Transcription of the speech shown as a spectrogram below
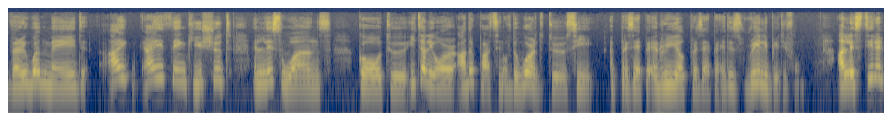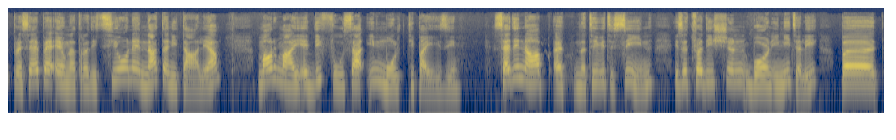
very well made. I, I think you should at least once go to Italy or other parts of the world to see a presepe, a real presepe. It is really beautiful. Allestire il presepe è una tradizione nata in Italia, ma ormai è diffusa in molti paesi. Setting up a nativity scene is a tradition born in Italy, but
